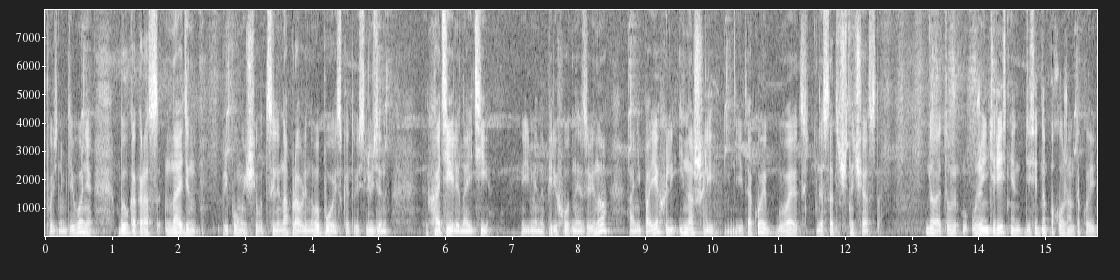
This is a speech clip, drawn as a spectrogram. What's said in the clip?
в позднем Дивоне, был как раз найден при помощи вот целенаправленного поиска. То есть люди хотели найти именно переходное звено, они поехали и нашли. И такое бывает достаточно часто. Да, это уже интереснее, действительно похоже на такой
